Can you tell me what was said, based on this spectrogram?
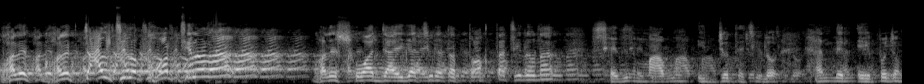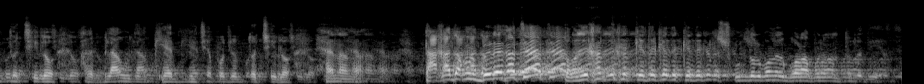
ঘরে ঘরে চাল ছিল খড় ছিল না ঘরে শোয়ার জায়গা ছিল একটা তক্তা ছিল না সেদিন মামু ইজ্জতে ছিল হ্যান্ডেল এই পর্যন্ত ছিল আর ব্লাউজের ঘের নিচে পর্যন্ত ছিল। হ্যাঁ না না। টাকা যখন বেড়ে গেছে তখন এখান থেকে কেটে কেটে কেটে কেটে সুন্দরবনের গোড়া পর্যন্ত তুলে দিয়েছে।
